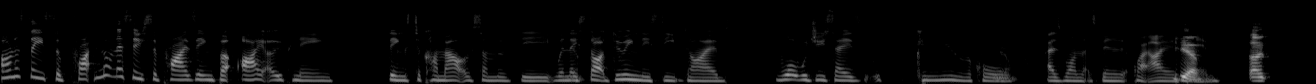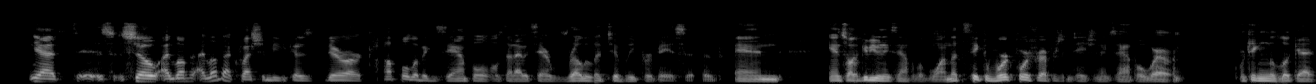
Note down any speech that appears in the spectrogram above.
I want to say, surprise, not necessarily surprising, but eye opening things to come out of some of the, when they start doing these deep dives? What would you say is, can you recall yeah. as one that's been quite eye opening? Yeah. Uh, yeah, it's, it's, so I love I love that question because there are a couple of examples that I would say are relatively pervasive, and and so I'll give you an example of one. Let's take the workforce representation example where we're taking a look at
